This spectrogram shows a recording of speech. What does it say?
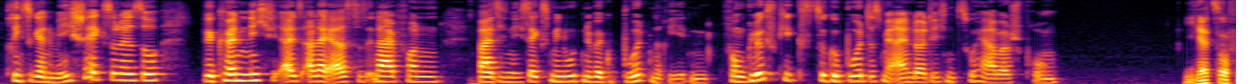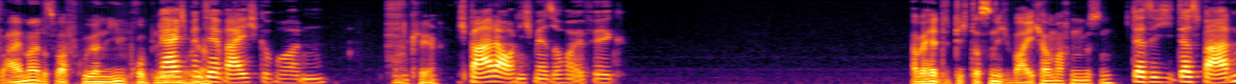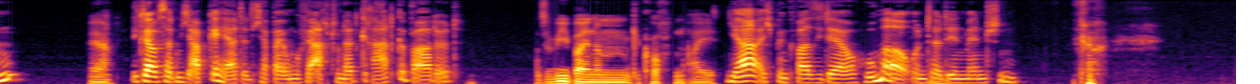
Trinkst du gerne Milchshakes oder so? Wir können nicht als allererstes innerhalb von, weiß ich nicht, sechs Minuten über Geburten reden. Vom Glückskicks zur Geburt ist mir eindeutig ein zu herber Sprung. Jetzt auf einmal, das war früher nie ein Problem. ja, ich bin oder? sehr weich geworden. Okay. Ich bade auch nicht mehr so häufig. Aber hätte dich das nicht weicher machen müssen? Dass ich das Baden, Ja. ich glaube, es hat mich abgehärtet. Ich habe bei ungefähr 800 Grad gebadet. Also wie bei einem gekochten Ei. Ja, ich bin quasi der Hummer unter den Menschen.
